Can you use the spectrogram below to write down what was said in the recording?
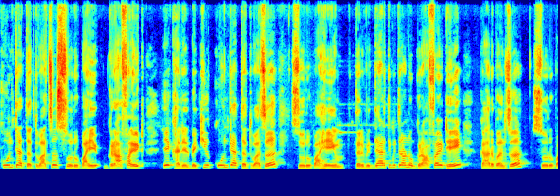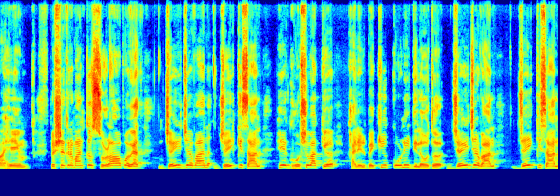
कोणत्या तत्वाचं स्वरूप आहे? ग्राफाईट हे खालीलपैकी कोणत्या तत्वाचं स्वरूप आहे? तर विद्यार्थी मित्रांनो ग्राफाईट हे कार्बनचं स्वरूप आहे. प्रश्न क्रमांक सोळावा पाहूयात जय जवान जय किसान हे घोषवाक्य खालीलपैकी कोणी दिलं होतं? जय जवान जय किसान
